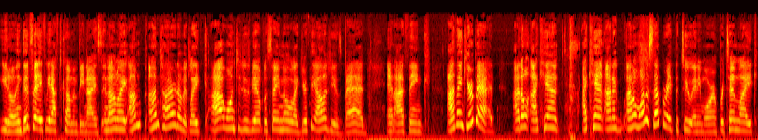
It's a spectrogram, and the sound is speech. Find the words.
you know, in good faith, we have to come and be nice. And I'm like, I'm I'm tired of it. Like, I want to just be able to say no. Like, your theology is bad, and I think I think you're bad. I don't. I can't. I can't. I don't. I don't want to separate the two anymore and pretend like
